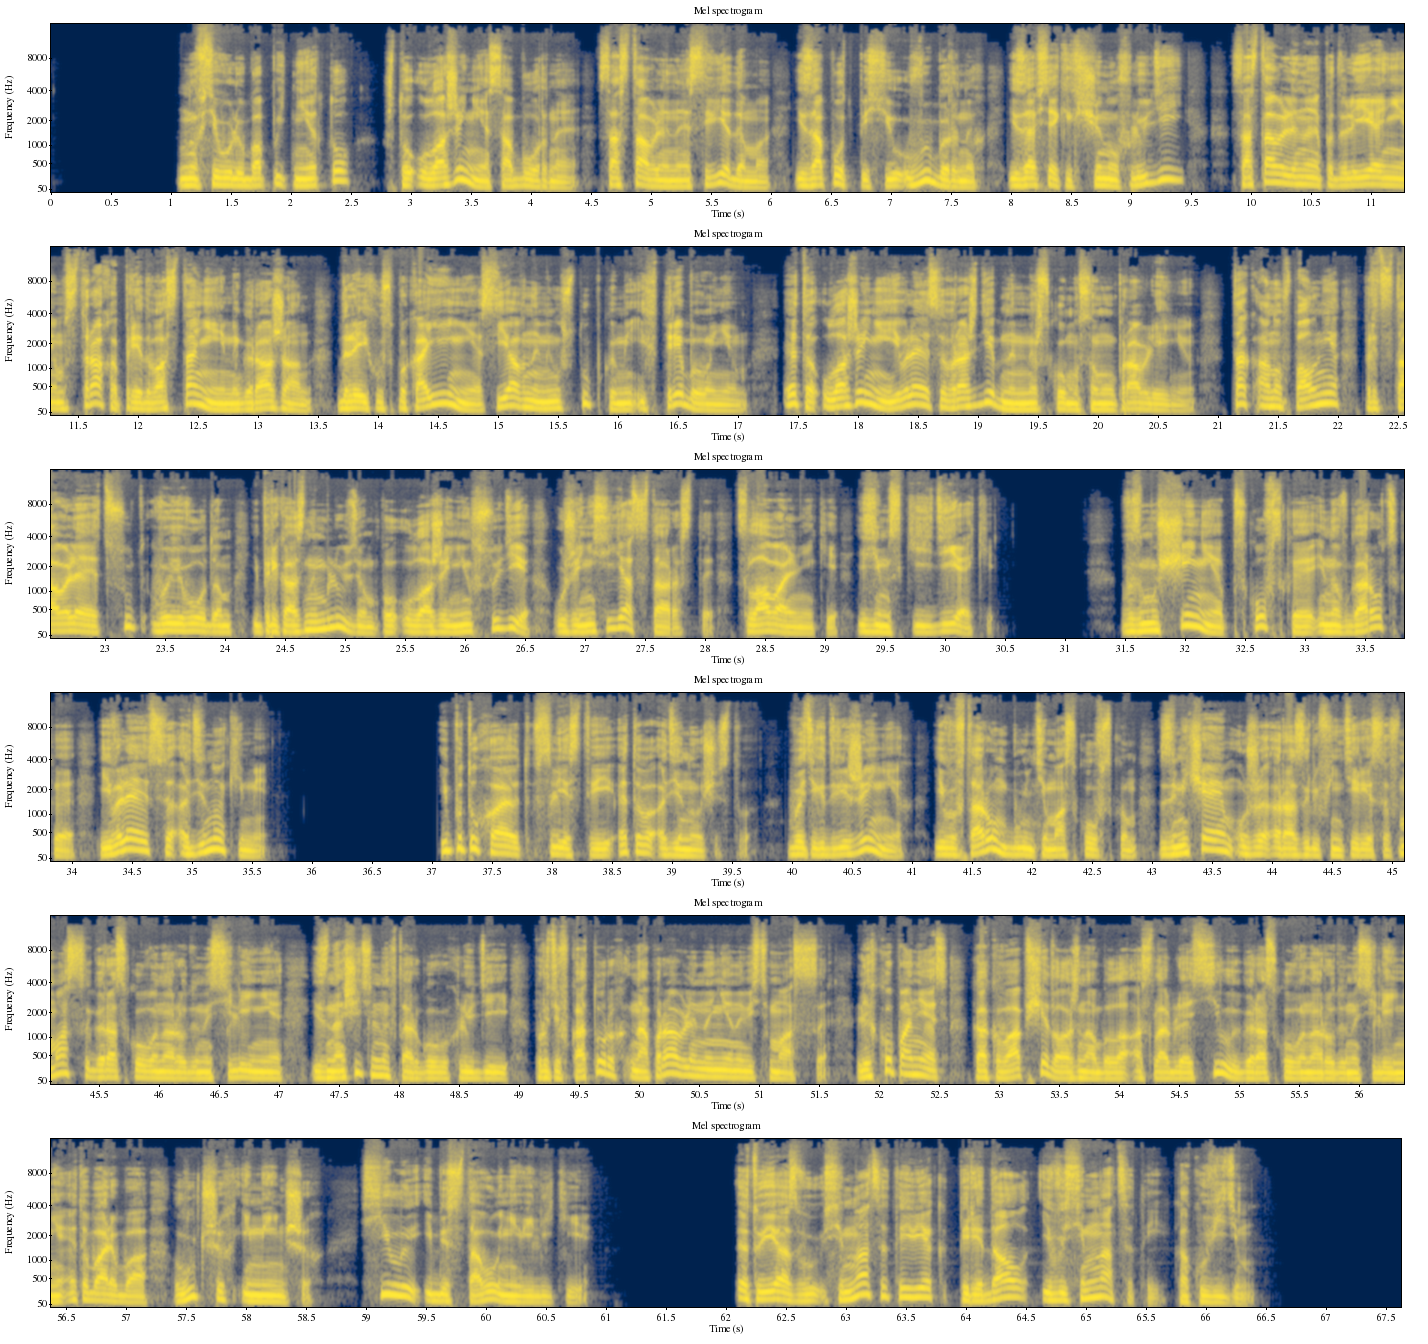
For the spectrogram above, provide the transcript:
Но всего любопытнее то, что уложение соборное, составленное с ведома и за подписью выборных изо всяких чинов людей, составленное под влиянием страха пред восстаниями горожан для их успокоения с явными уступками их требованиям, это уложение является враждебным мирскому самоуправлению, так оно вполне представляет суд воеводам и приказным людям по уложению в суде уже не сидят старосты, целовальники и зимские дьяки. Возмущение Псковское и Новгородское являются одинокими и потухают вследствие этого одиночества. В этих движениях и во втором бунте московском замечаем уже разрыв интересов массы городского народа населения и значительных торговых людей, против которых направлена ненависть массы. Легко понять, как вообще должна была ослаблять силы городского народа населения эта борьба лучших и меньших. Силы и без того невеликие. Эту язву XVII век передал и XVIII, как увидим.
